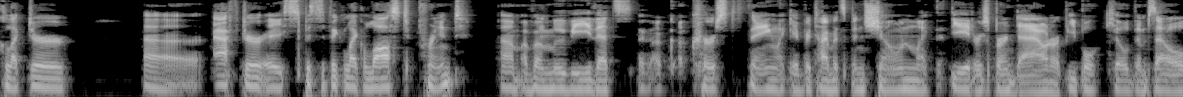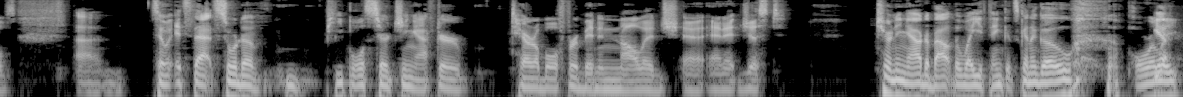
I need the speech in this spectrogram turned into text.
collector uh, after a specific like lost print um, of a movie that's a, a, cursed thing. Like every time it's been shown, like the theaters burned down or people killed themselves. Um, so it's that sort of people searching after terrible forbidden knowledge, uh, and it just turning out about the way you think it's going to go poorly. Yep.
